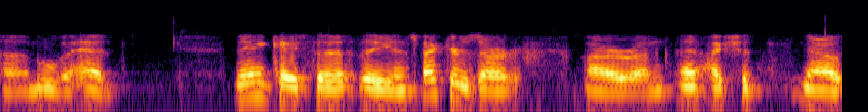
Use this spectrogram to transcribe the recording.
uh, move ahead. In any case, the, the inspectors are are um, I should now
